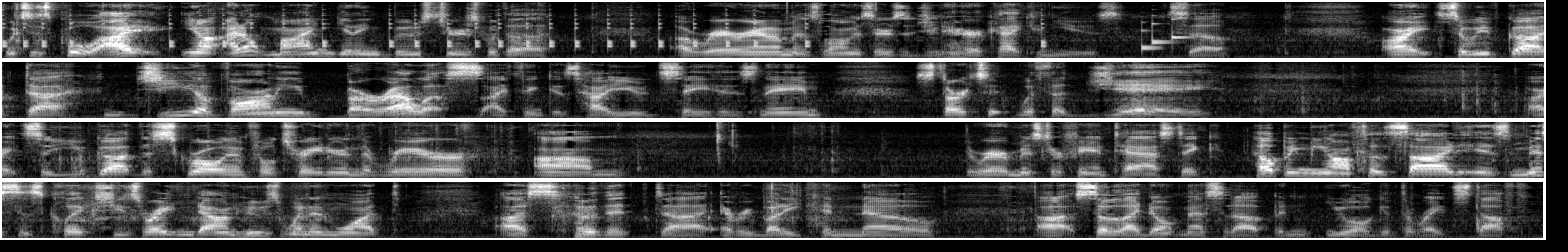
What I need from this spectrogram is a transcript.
which is cool. I, you know, I don't mind getting boosters with a, a rare in them as long as there's a generic I can use. So all right, so we've got uh, Giovanni Bareilles, I think is how you'd say his name. Starts it with a J. All right, so you got the Skrull Infiltrator and the rare, um, the rare Mr. Fantastic. Helping me off to the side is Mrs. Click. She's writing down who's winning what, uh, so that uh, everybody can know, uh, so that I don't mess it up and you all get the right stuff.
